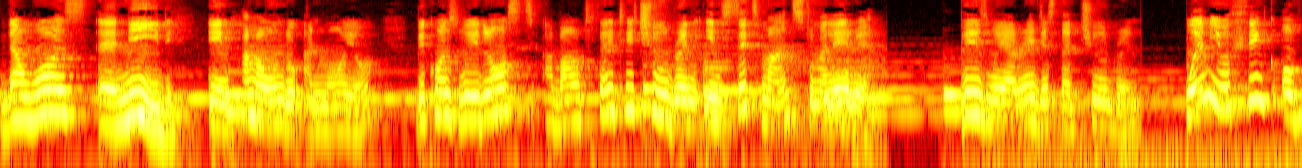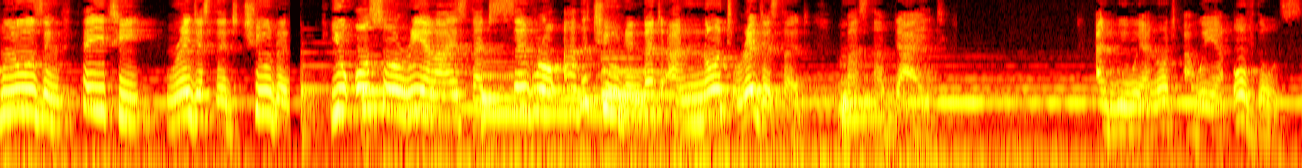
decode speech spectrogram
there was a need in Hamaundo and Moyo because we lost about 30 children in six months to malaria. These were registered children. When you think of losing 30 registered children, you also realize that several other children that are not registered must have died. And we were not aware of those.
